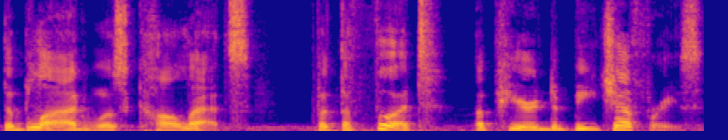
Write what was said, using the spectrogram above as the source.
The blood was Colette's, but the foot appeared to be Jeffrey's.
